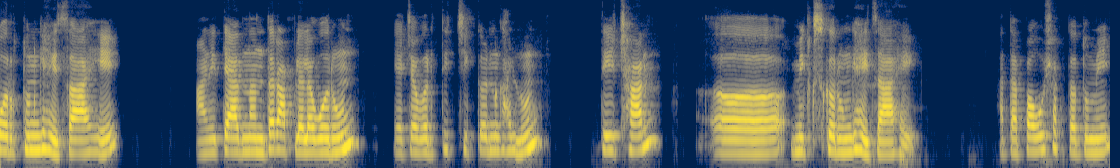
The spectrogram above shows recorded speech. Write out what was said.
परतून घ्यायचं आहे. आणि त्यानंतर आपल्याला वरून याच्यावरती चिकन घालून ते छान मिक्स करून घ्यायचं आहे. आता पाहू शकता तुम्ही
